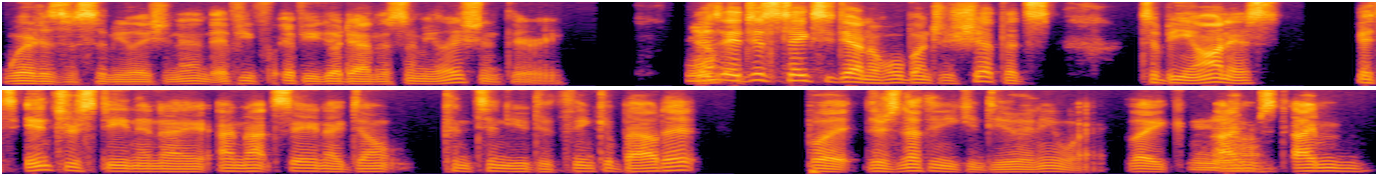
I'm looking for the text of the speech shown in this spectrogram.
where does the simulation end if you if you go down the simulation theory? Yeah. It, it just takes you down a whole bunch of shit that's to be honest, it's interesting and I I'm not saying I don't continue to think about it, but there's nothing you can do anyway. Like No. I'm I'm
